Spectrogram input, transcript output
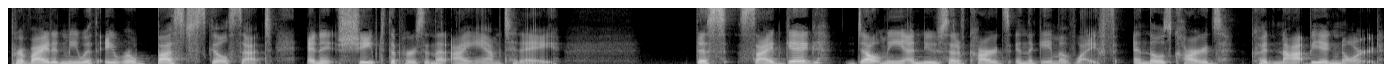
provided me with a robust skill set, and it shaped the person that I am today. This side gig dealt me a new set of cards in the game of life, and those cards could not be ignored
